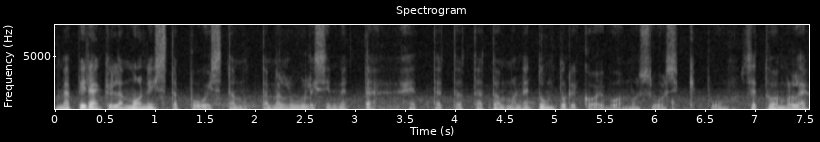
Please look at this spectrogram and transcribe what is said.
mä pidän kyllä monista puista, mutta mä luulisin, että että tota, tunturikoivu on mun suosikkipuu. Se tuo mulle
